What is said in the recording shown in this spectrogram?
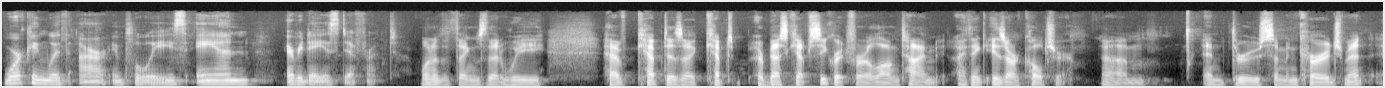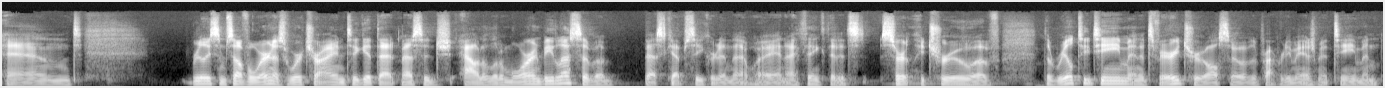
working with our employees and every day is different. one of the things that we have kept as a kept or best kept secret for a long time, I think, is our culture. Um, and through some encouragement and really some self awareness, we're trying to get that message out a little more and be less of a best kept secret in that way. And I think that it's certainly true of the realty team, and it's very true also of the property management team. And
